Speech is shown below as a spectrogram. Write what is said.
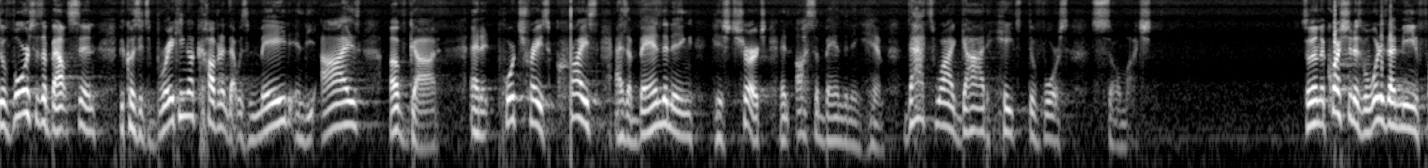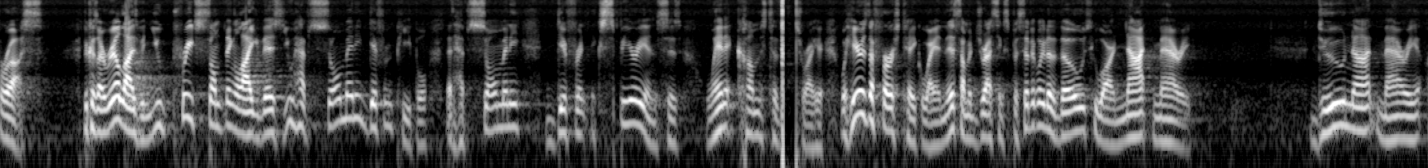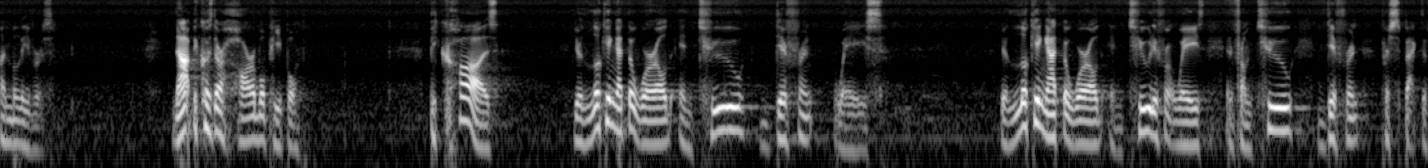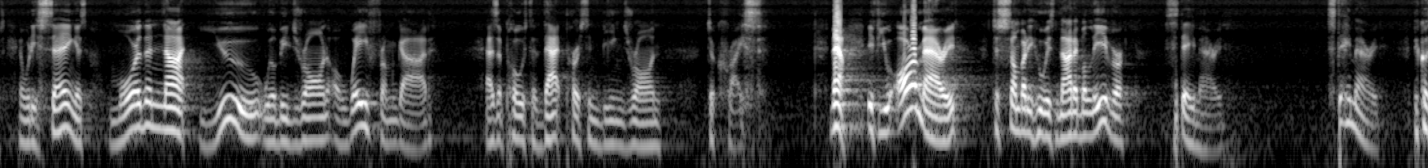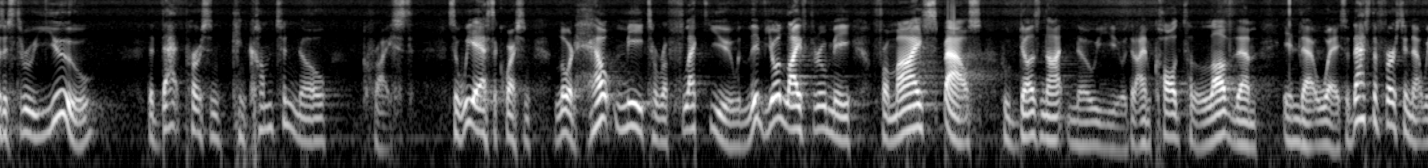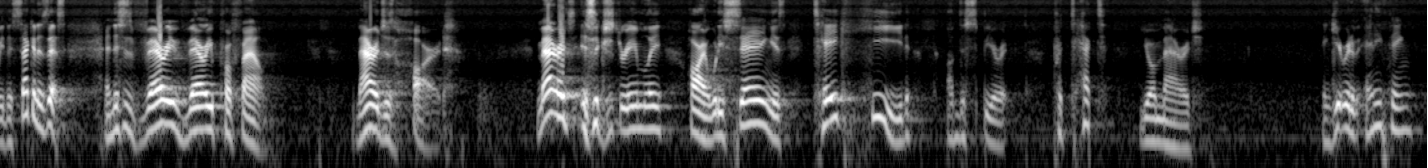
Divorce is about sin because it's breaking a covenant that was made in the eyes of God. And it portrays Christ as abandoning his church and us abandoning him. That's why God hates divorce so much. So then the question is well, what does that mean for us? Because I realize when you preach something like this, you have so many different people that have so many different experiences when it comes to this right here. Well, here's the first takeaway, and this I'm addressing specifically to those who are not married. Do not marry unbelievers. Not because they're horrible people, because you're looking at the world in two different ways. You're looking at the world in two different ways and from two different perspectives. And what he's saying is more than not, you will be drawn away from God as opposed to that person being drawn to Christ. Now, if you are married to somebody who is not a believer, stay married. Stay married because it's through you that that person can come to know Christ. So we ask the question Lord, help me to reflect you, live your life through me for my spouse who does not know you, that I am called to love them in that way. So that's the first thing that we. The second is this, and this is very, very profound. Marriage is hard. Marriage is extremely hard. What he's saying is take heed of the Spirit, protect your marriage and get rid of anything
